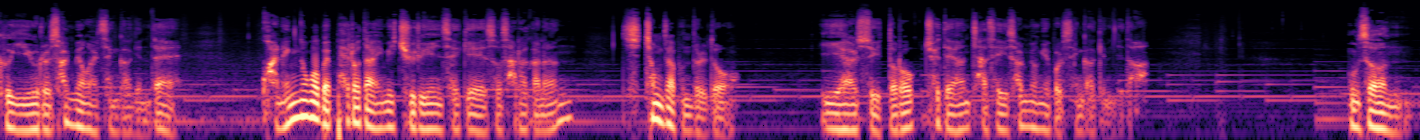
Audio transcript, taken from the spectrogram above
그 이유를 설명할 생각인데 관행농업의 패러다임이 주류인 세계에서 살아가는 시청자분들도 이해할 수 있도록 최대한 자세히 설명해 볼 생각입니다. 우선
